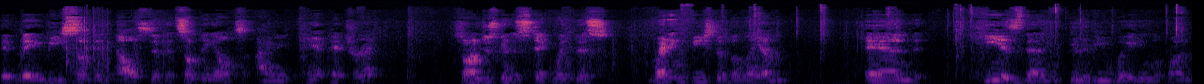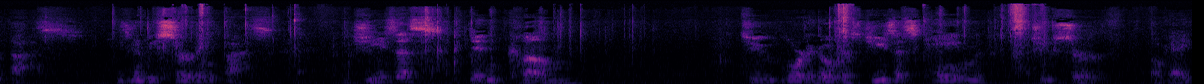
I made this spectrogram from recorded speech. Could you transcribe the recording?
It may be something else. If it's something else, I can't picture it. So I'm just going to stick with this wedding feast of the Lamb, and he is then going to be waiting on us. He's going to be serving us. Jesus didn't come to lord it over us. Jesus came to serve. Okay?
